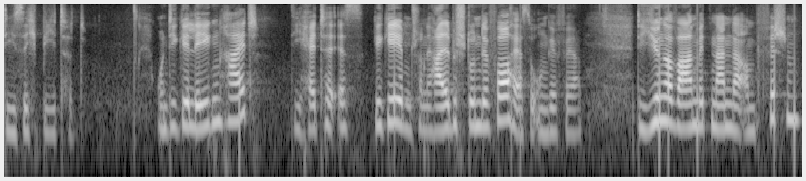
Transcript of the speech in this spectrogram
die sich bietet. Und die Gelegenheit, die hätte es gegeben, schon eine halbe Stunde vorher so ungefähr. Die Jünger waren miteinander am Fischen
